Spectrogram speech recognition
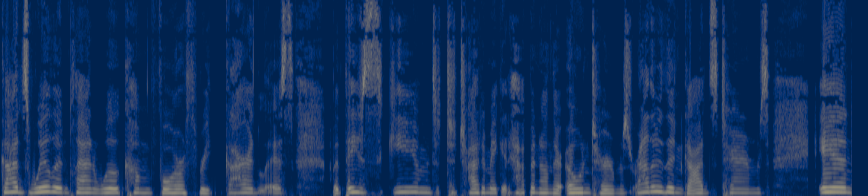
God's will and plan will come forth regardless, but they schemed to try to make it happen on their own terms rather than God's terms. And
